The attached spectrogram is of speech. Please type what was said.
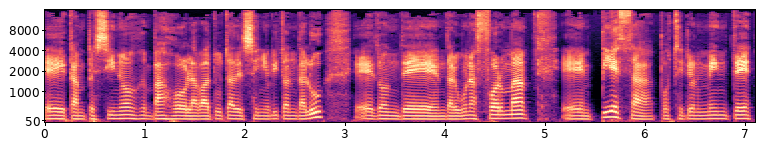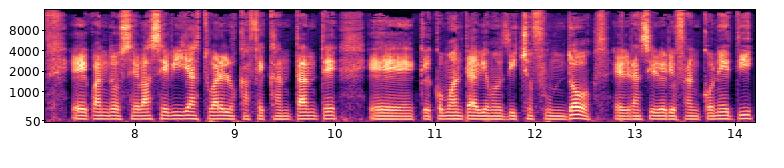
eh, campesinos bajo la batuta del señorito andaluz, eh, donde de alguna forma empieza posteriormente cuando se va a Sevilla a actuar en los cafés cantantes, que como antes habíamos dicho fundó el gran Silverio Franconetti,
